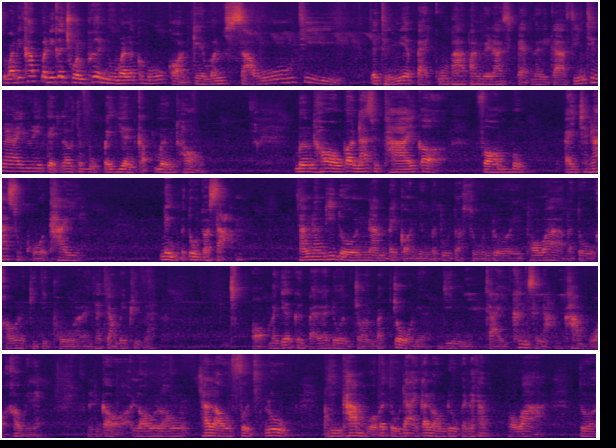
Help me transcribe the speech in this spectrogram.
สวัสดีครับ วันนี้ก็ชวนเพื่อนดูวันละกระโมก่อนเกมวันเสาร์ที่จะถึงเนี่ย 8 กุมภาพันธ์เวลา 18 นาฬิกาสิงห์เชียงรายยูไนเต็ดเราจะบุกไปเยือนกับเมืองทอง เมืองทองก็นัดสุดท้ายก็ฟอร์มบุกไปชนะสุขโขทัย 1 ประตูต่อ 3 ทั้งทั้งที่โดนนำไปก่อน 1 ประตูต่อศูนย์โดย เพราะว่าประตูเขากิติพงษ์อะไรถ้าจำไม่ผิดนะ ออกมาเยอะเกินไปแล้วโดนจอห์นบัคโจเนี่ยยิงไกลครึ่งสนามข้ามหัวเข้าไปเลย มันก็ลองลองถ้าเราฝึกลูกยิงข้ามหัวประตูได้ก็ลองดูกันนะครับ เพราะว่าตัว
